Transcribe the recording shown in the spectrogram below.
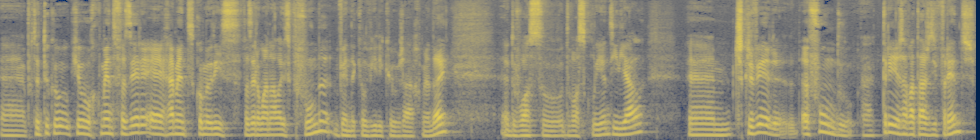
Uh, portanto, o que, eu, o que, eu, recomendo fazer é realmente, como eu disse, fazer uma análise profunda, vendo aquele vídeo que eu já recomendei, do, vosso, do vosso cliente ideal, uh, descrever a fundo três avatares diferentes,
